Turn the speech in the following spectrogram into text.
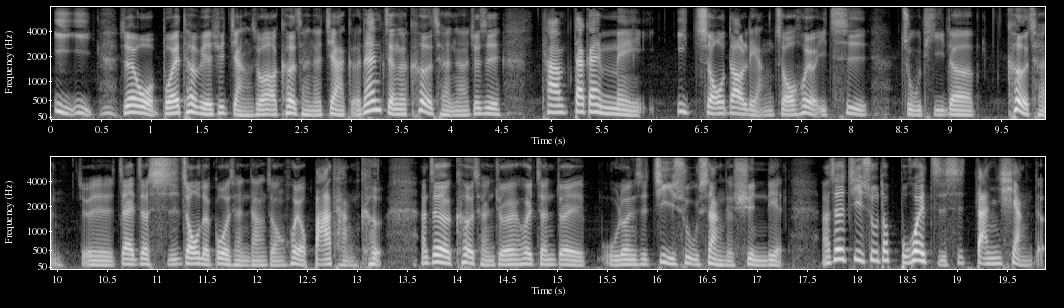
意义，所以我不会特别去讲说课程的价格。但整个课程呢，就是它大概每一周到两周会有一次主题的。课程就是在这十周的过程当中会有八堂课，那这个课程就会会针对无论是技术上的训练，啊，这个技术都不会只是单项的，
